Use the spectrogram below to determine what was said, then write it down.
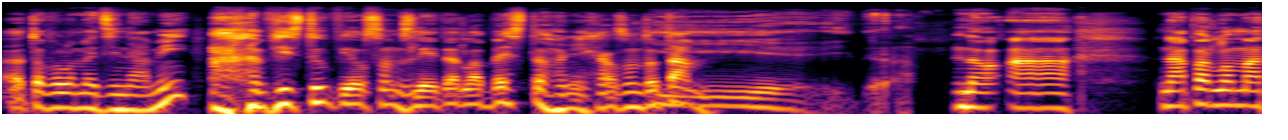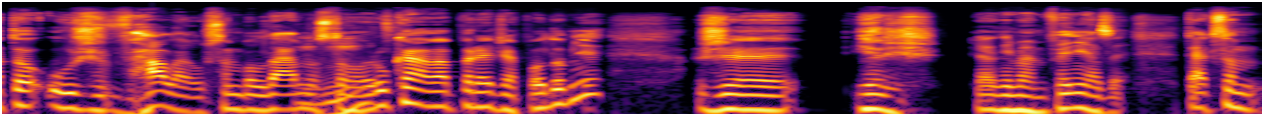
to bolo medzi nami a vystúpil som z lietadla bez toho, nechal som to tam. Jejda. No a napadlo ma to už v hale, už som bol dávno mm-hmm. z toho mhm. rukáva preč a podobne, že ježiš, ja nemám peniaze. Tak som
